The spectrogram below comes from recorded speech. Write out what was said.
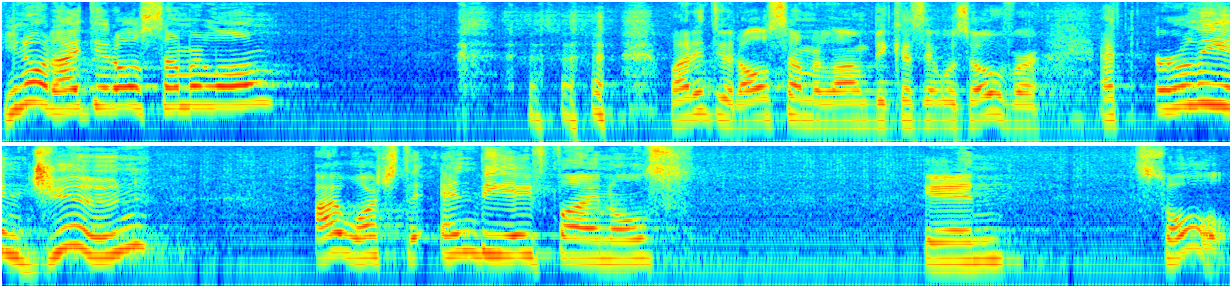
You know what I did all summer long? well, I didn't do it all summer long because it was over. At early in June, I watched the NBA Finals in Seoul.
